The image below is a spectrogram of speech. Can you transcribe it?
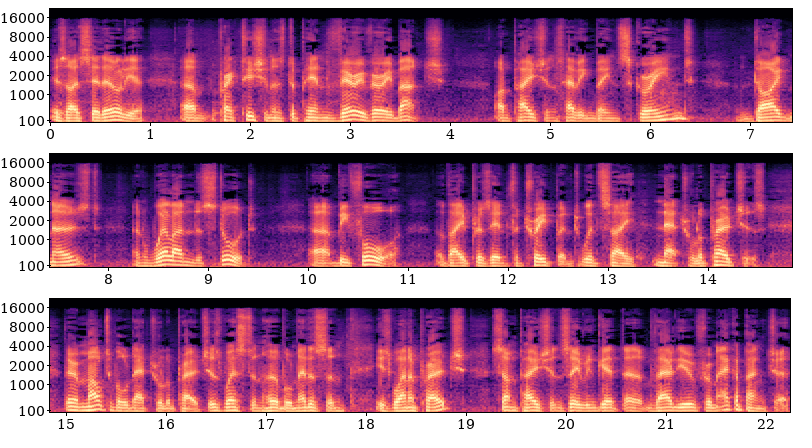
as I said earlier, um, practitioners depend very, very much on patients having been screened, diagnosed, and well understood uh, before they present for treatment with, say, natural approaches. There are multiple natural approaches. Western herbal medicine is one approach. Some patients even get uh, value from acupuncture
